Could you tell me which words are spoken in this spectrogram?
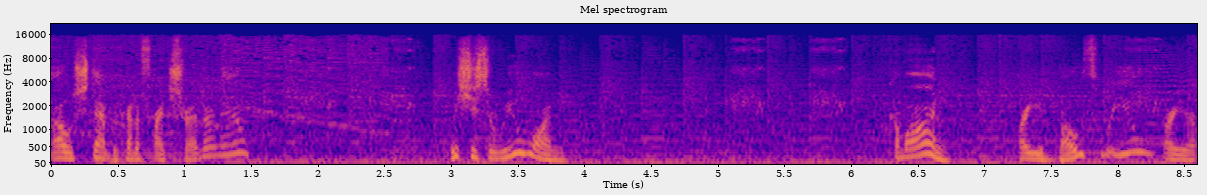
Oh, snap, we gotta fight Shredder now? Which is the real one? Come on. Are you both real? Are you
